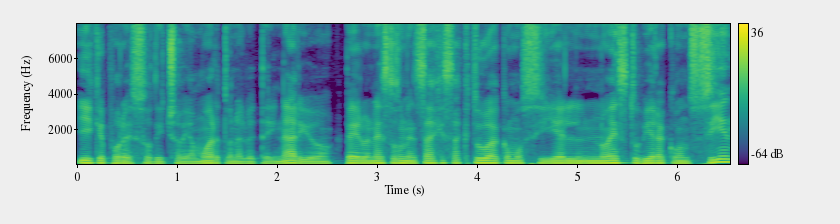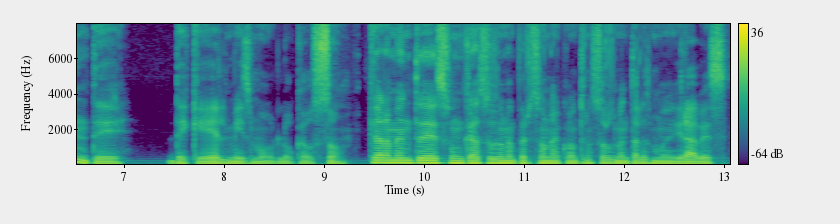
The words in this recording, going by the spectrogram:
y que por eso dicho había muerto en el veterinario, pero en estos mensajes actúa como si él no estuviera consciente de que él mismo lo causó. Claramente es un caso de una persona con trastornos mentales muy graves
